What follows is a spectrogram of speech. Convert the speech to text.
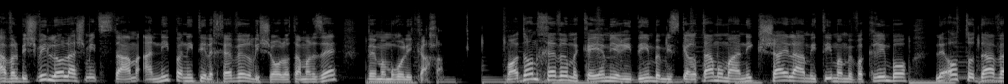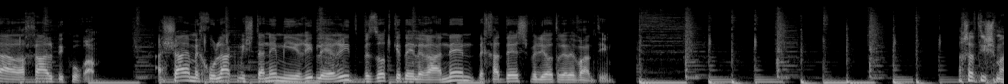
אבל בשביל לא להשמיץ סתם, אני פניתי לחבר לשאול אותם על זה, והם אמרו לי ככה. מועדון חבר מקיים ירידים במסגרתם הוא מעניק שי לעמיתים המבקרים בו, לאות תודה והערכה על ביקורם. השי המחולק משתנה מיריד ליריד, וזאת כדי לרענן, לחדש ולהיות רלוונטיים. עכשיו תשמע,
